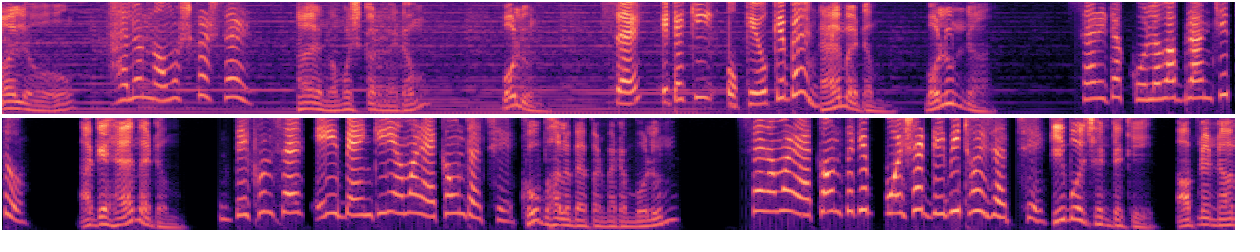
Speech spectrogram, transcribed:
হ্যালো হ্যালো নমস্কার স্যার। হ্যাঁ নমস্কার ম্যাডাম। বলুন। স্যার এটা কি ওকে ওকে ব্যাংক? হ্যাঁ ম্যাডাম। বলুন না। স্যার এটা কোলাবা ব্রাঞ্চই তো? আগে হ্যাঁ ম্যাডাম। দেখুন স্যার এই ব্যাংকেই আমার অ্যাকাউন্ট আছে। খুব ভালো ব্যাপার ম্যাডাম বলুন। স্যার আমার অ্যাকাউন্ট থেকে পয়সা ডেবিট হয়ে যাচ্ছে। কি বলছেনটা কি? আপনার নাম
